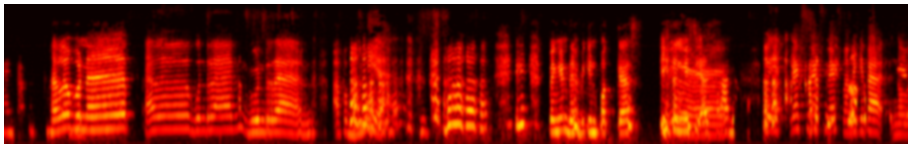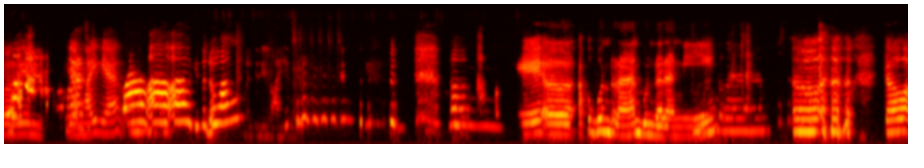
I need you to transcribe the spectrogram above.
main Halo Bunat. Halo Bunran, Bunran. Apa Buni ya? Pengen deh bikin podcast yang yeah. ngisi acara oh iya next next next nanti kita ngobrolin yang lain ya ah ah, ah gitu doang Oke, okay, uh, eh, aku Bunran, Bunda Rani. Bunran. Uh, kalau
